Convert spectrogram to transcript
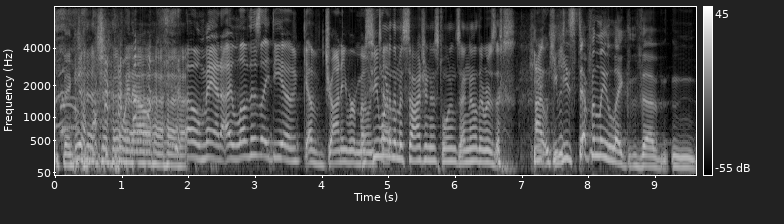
I think we should point out. oh man, I love this idea of, of Johnny Ramone. Was he one of the misogynist ones? I know there was. This, He- Uh, he was- he's definitely like the mm,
